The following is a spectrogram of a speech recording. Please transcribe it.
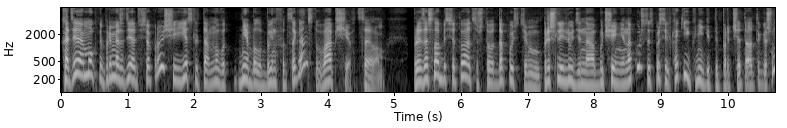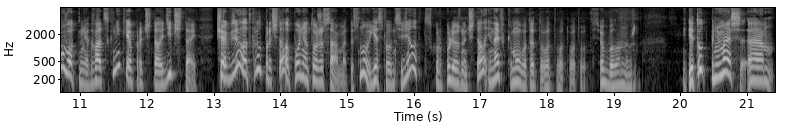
Хотя я мог, например, сделать все проще, если там, ну, вот не было бы инфо-цыганства вообще в целом, произошла бы ситуация, что, вот, допустим, пришли люди на обучение на курс и спросили, какие книги ты прочитал? Ты говоришь, ну вот, у меня 20 книг я прочитал, иди читай. Человек взял, открыл, прочитал, и понял то же самое. То есть, ну, если он сидел, это скрупулезно читал, и нафиг ему вот это вот-вот-вот, все было нужно. И тут, понимаешь, эм,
